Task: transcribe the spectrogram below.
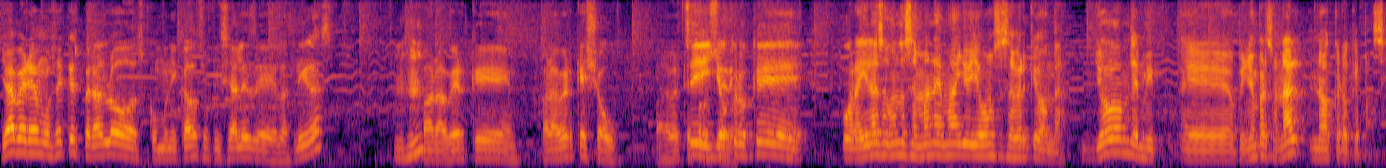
Ya veremos, hay que esperar los comunicados oficiales de las ligas para ver qué. Para ver qué show. Para ver qué Sí, yo creo que por ahí la segunda semana de mayo ya vamos a saber qué onda. Yo, de mi eh, opinión personal, no creo que pase.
